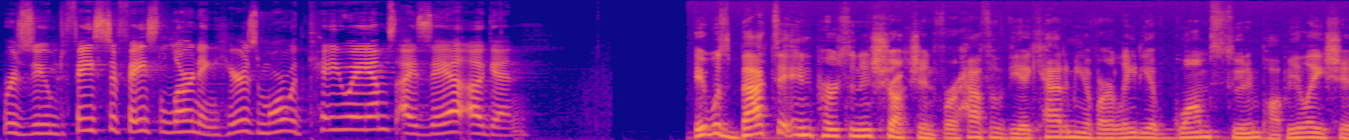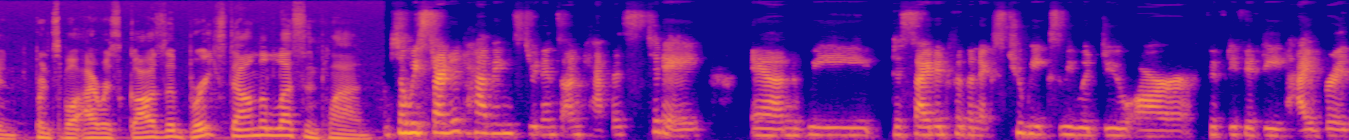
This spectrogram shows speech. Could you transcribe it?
resumed face-to-face -face learning. Here's more with KUAM's Isaiah Uggan. It was back to in person instruction for half of the Academy of Our Lady of Guam student population. Principal Iris Gaza breaks down the lesson plan. So, we started having students on campus today, and we decided for the next two weeks we would do our 50 50 hybrid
